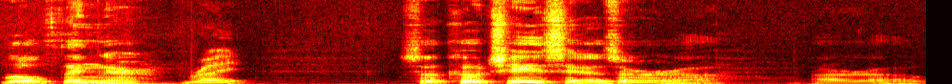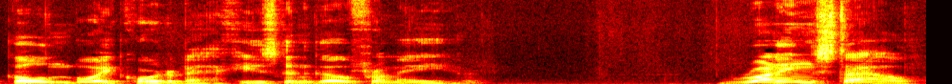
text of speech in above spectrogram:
little thing there. Right. So Coach Hayes has our uh, our uh, golden boy quarterback. He's going to go from a running style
